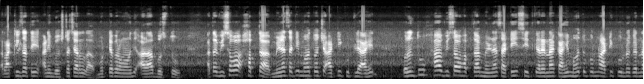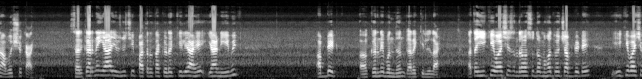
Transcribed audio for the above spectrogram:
राखली जाते आणि भ्रष्टाचाराला मोठ्या प्रमाणामध्ये आळा बसतो. आता विसावा हप्ता मिळण्यासाठी महत्त्वाच्या अटी कुठल्या आहेत? परंतु हा विसावा हप्ता मिळण्यासाठी शेतकऱ्यांना काही महत्त्वपूर्ण अटी पूर्ण करणं आवश्यक आहे. सरकारने या योजनेची पात्रता कडक केली आहे. या नियमित अपडेट करणे बंधनकारक केलेलं आहे. आता ई के वाय सी संदर्भात सुद्धा महत्त्वाचे अपडेट आहे. ई के वाय सी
